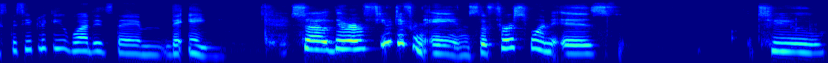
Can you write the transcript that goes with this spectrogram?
specifically, what is the the aim? So there are a few different aims. The first one is to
